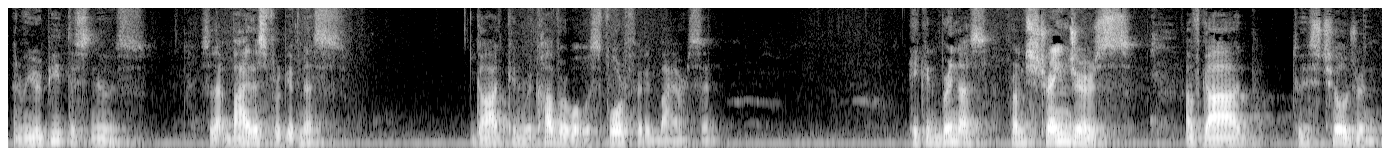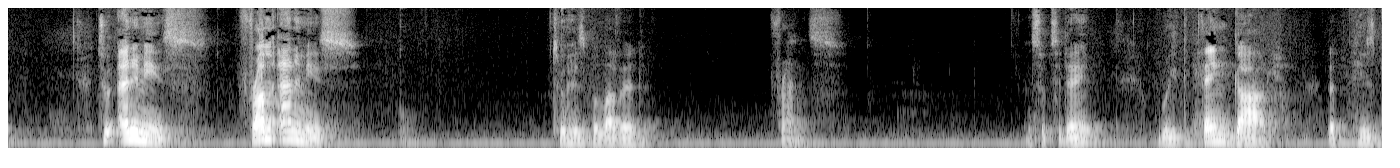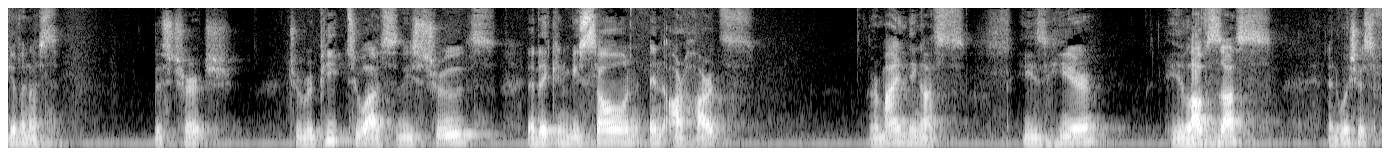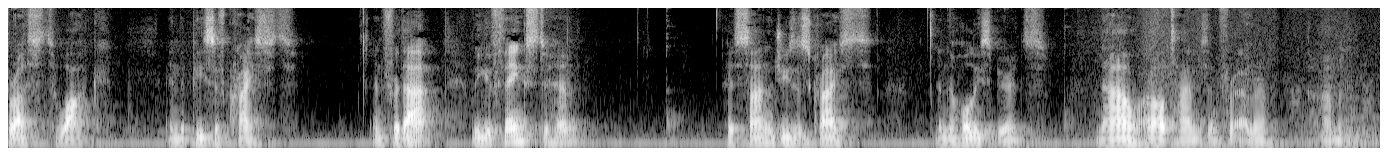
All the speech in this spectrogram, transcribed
And we repeat this news so that by this forgiveness, God can recover what was forfeited by our sin. He can bring us from strangers of God to his children, to enemies, from enemies to his beloved friends. And so today, we thank God that he's given us this church to repeat to us these truths, that they can be sown in our hearts, reminding us he's here, he loves us and wishes for us to walk in the peace of Christ. And for that, we give thanks to Him, His Son, Jesus Christ, and the Holy Spirits, now, at all times, and forever. Amen.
